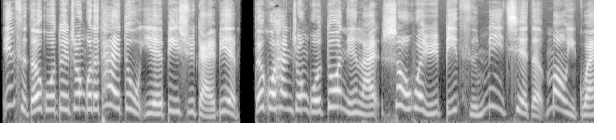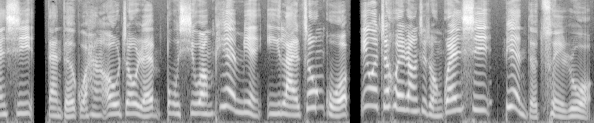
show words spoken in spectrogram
因此德国对中国的态度也必须改变。德国和中国多年来受惠于彼此密切的贸易关系，但德国和欧洲人不希望片面依赖中国，因为这会让这种关系变得脆弱。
